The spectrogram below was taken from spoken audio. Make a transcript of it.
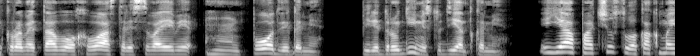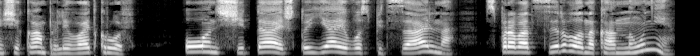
кроме того, хвастались своими подвигами перед другими студентками. И я почувствовала, как к моим щекам приливает кровь. Он считает, что я его специально спровоцировала накануне?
